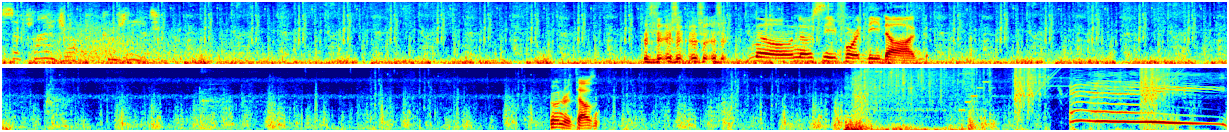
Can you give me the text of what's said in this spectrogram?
Supply drop complete. No, no C4D dog. Two hundred thousand. Hey!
